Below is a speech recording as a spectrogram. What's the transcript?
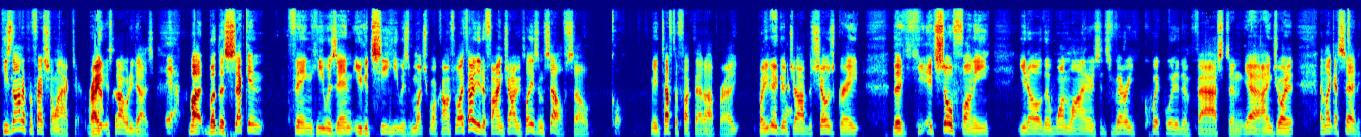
he's not a professional actor, right? No. It's not what he does. Yeah. But but the second thing he was in, you could see he was much more comfortable. I thought he did a fine job. He plays himself, so Cool. I mean, tough to fuck that up, right? But he did a good job. The show's great. The he, it's so funny. You know the one-liners. It's very quick-witted and fast, and yeah, I enjoyed it. And like I said,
